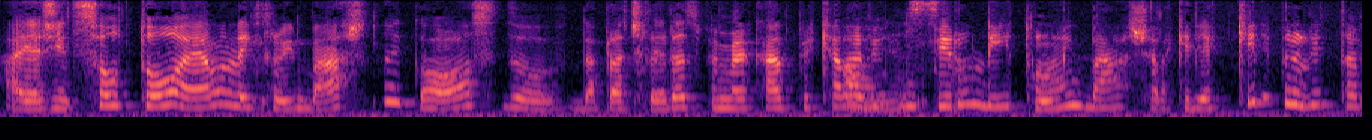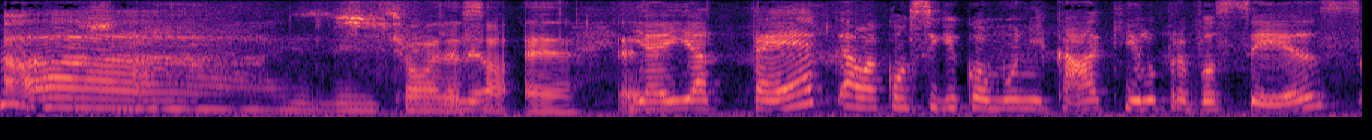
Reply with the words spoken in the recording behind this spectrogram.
Aí a gente soltou ela, ela entrou embaixo do negócio do, da prateleira do supermercado porque ela olha viu um só. pirulito lá embaixo. Ela queria aquele pirulito também. Ai, gente, olha Entendeu? só. É, é, E aí até ela conseguir comunicar aquilo para vocês,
